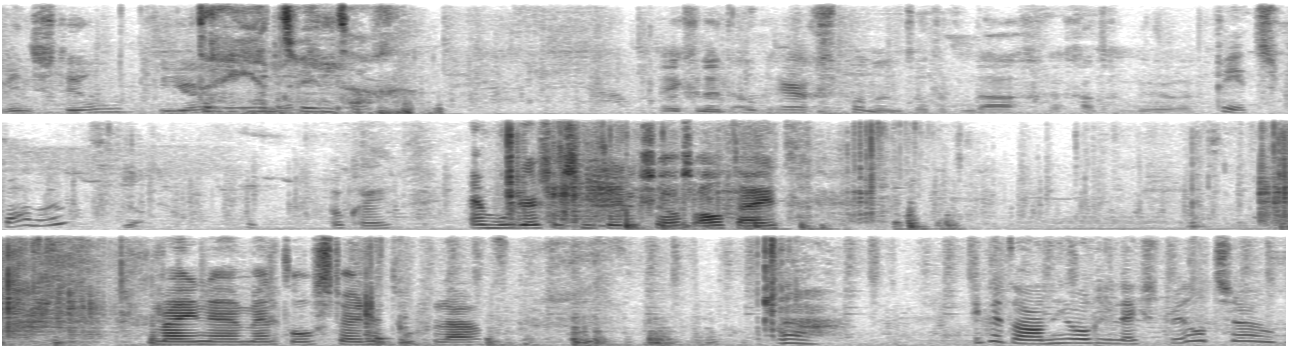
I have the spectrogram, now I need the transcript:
Windstil hier. 23. Ik vind het ook erg spannend wat er vandaag eh, gaat gebeuren. Vind je het spannend? Ja. Oké. En moeders is natuurlijk zoals altijd mijn eh, mental steun en toeverlaat. Ah, ik vind het al een heel relaxed beeld zo.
